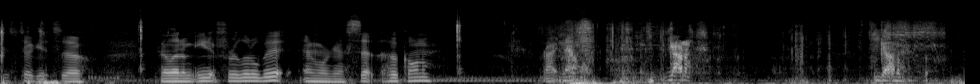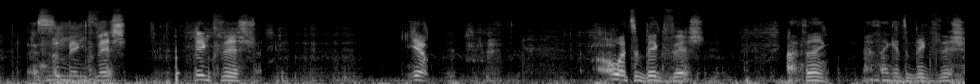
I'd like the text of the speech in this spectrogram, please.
Just took it, so Gonna let him eat it for a little bit and we're gonna set the hook on him right now. Got him. Got him. This is a big fish. Big fish. Yep. Oh, it's a big fish. I think. I think it's a big fish.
